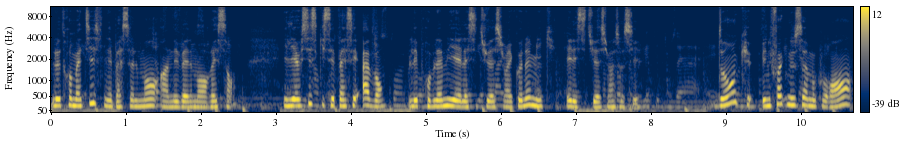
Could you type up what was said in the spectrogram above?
Le traumatisme n'est pas seulement un événement récent. Il y a aussi ce qui s'est passé avant, les problèmes liés à la situation économique et les situations associées. Donc, une fois que nous sommes au courant,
